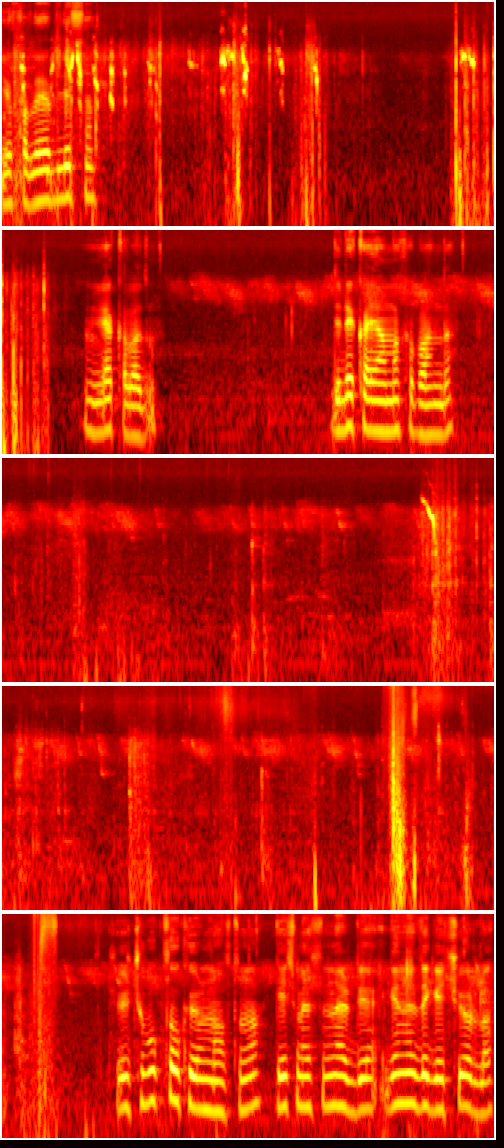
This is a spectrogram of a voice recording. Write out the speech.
Yakalayabilirsem. Yakaladım. Direkt ayağıma kapandı. Şöyle çubuk sokuyorum altına. Geçmesinler diye. Gene de geçiyorlar.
